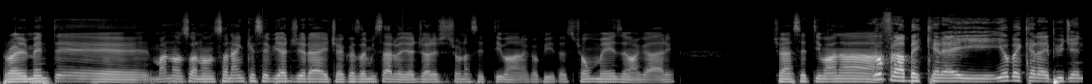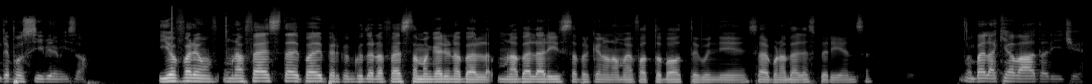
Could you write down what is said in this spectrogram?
Probabilmente. Ma non so, non so neanche se viaggerei. Cioè, cosa mi serve viaggiare se c'è una settimana, capito? Se c'è un mese, magari. Cioè, una settimana. Io fra beccherei. Io beccherei più gente possibile, mi sa. Io farei un- una festa e poi per concludere la festa magari una bella, una bella rissa perché non ho mai fatto botte, quindi sarebbe una bella esperienza. Una bella chiavata, dici.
